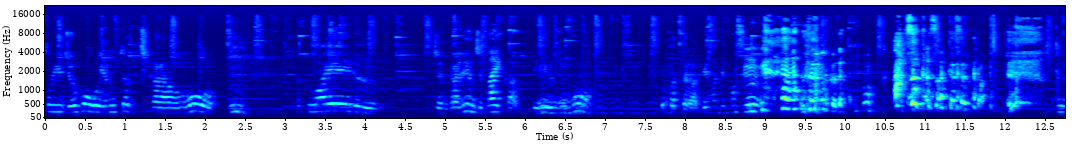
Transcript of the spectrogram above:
そういう情報を読み取る力をうん。蓄えるじゃられるんじゃないかっていうのも、よかったら電話出ますよ、うん。あそっかそっかそっか、うん、っ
